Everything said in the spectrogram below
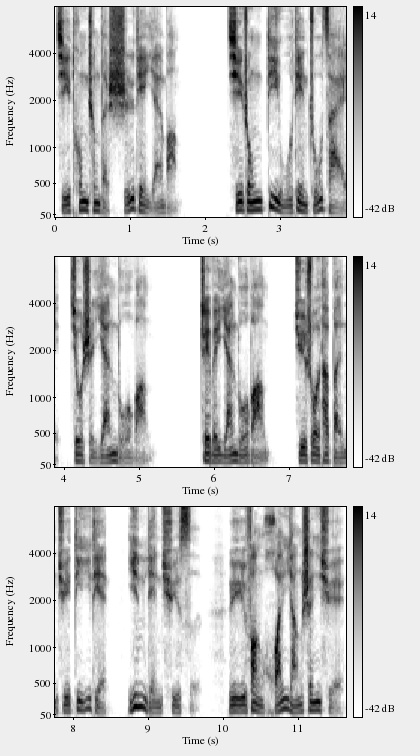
即通称的十殿阎王。其中第五殿主宰就是阎罗王。这位阎罗王，据说他本居第一殿，因连屈死，屡放还阳身血，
